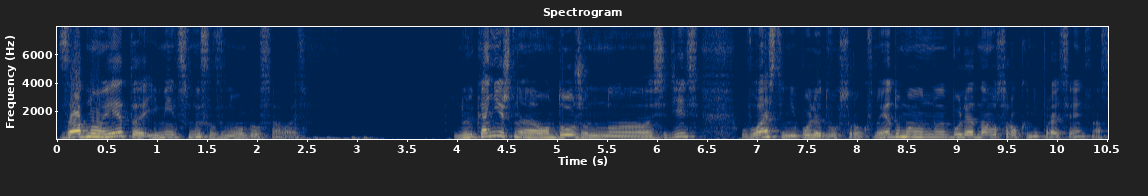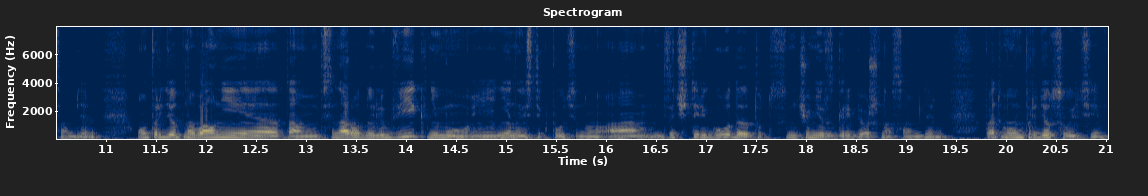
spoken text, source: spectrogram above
заодно это имеет смысл за него голосовать. Ну и, конечно, он должен э, сидеть у власти не более двух сроков. Но я думаю, он более одного срока не протянет, на самом деле. Он придет на волне там, всенародной любви к нему и ненависти к Путину, а за 4 года тут ничего не разгребешь, на самом деле. Поэтому ему придется уйти,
